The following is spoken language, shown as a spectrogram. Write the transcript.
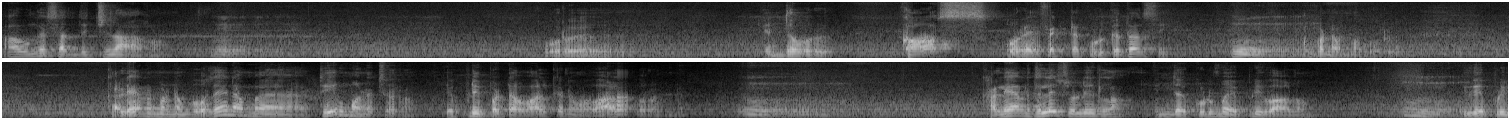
அவங்க சந்திச்சு தான் ஆகணும். ஒரு எந்த ஒரு காஸ் ஒரு எஃபெக்டை கொடுக்கத்தான் செய்யும். ம். அப்போ நம்ம ஒரு கல்யாணம் பண்ணும்போதே நம்ம தீர்மானிச்சிடறோம். எப்படிப்பட்ட வாழ்க்கை நம்ம வாழ போகிறோம்னு கல்யாணத்திலே சொல்லிடலாம் இந்த குடும்பம் எப்படி வாழும்? இது எப்படி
